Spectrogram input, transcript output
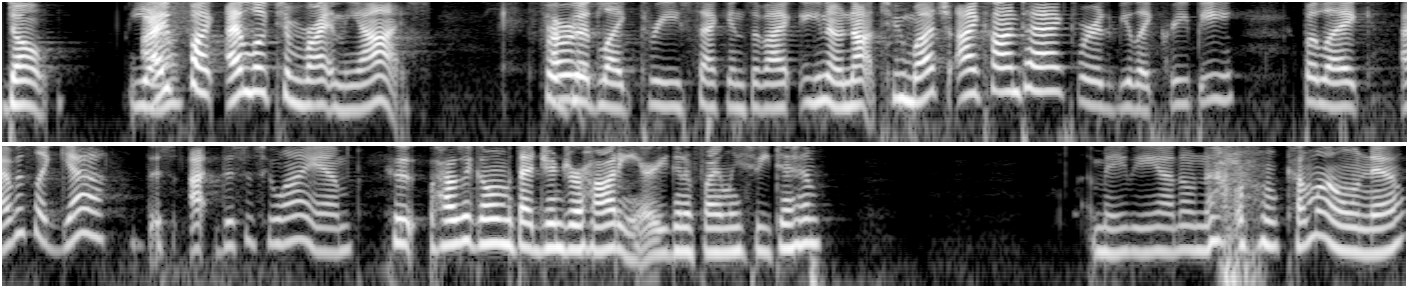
don't." Yeah. I fuck. I looked him right in the eyes for a good like three seconds of eye. You know, not too much eye contact where it'd be like creepy, but like I was like, yeah, this I, this is who I am. Who how's it going with that ginger hottie? Are you going to finally speak to him? Maybe I don't know. Come on now.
